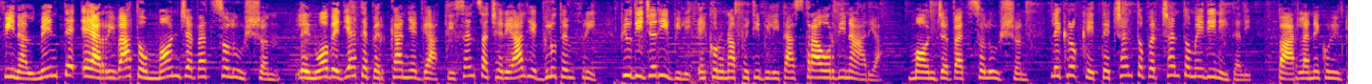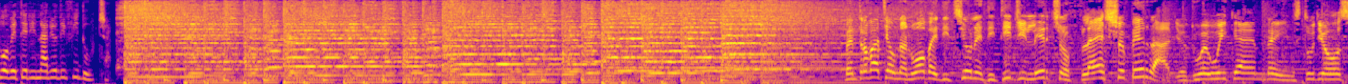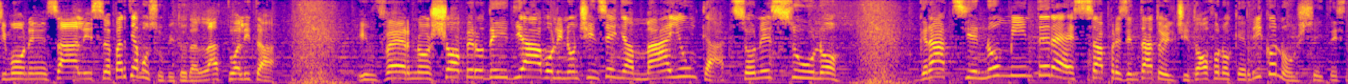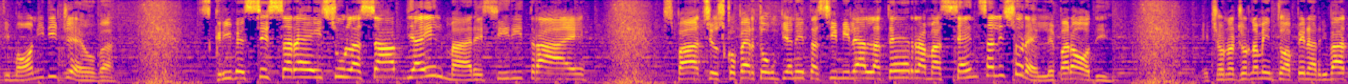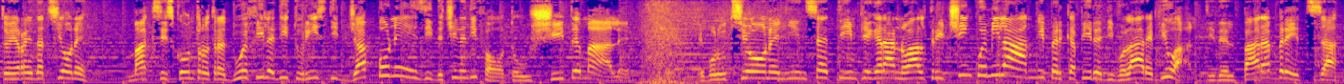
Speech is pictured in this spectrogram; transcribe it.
Finalmente è arrivato Monge Vet Solution, le nuove diete per cani e gatti senza cereali e gluten free, più digeribili e con un'appetibilità straordinaria. Monge Vet Solution, le crocchette 100% made in Italy. Parlane con il tuo veterinario di fiducia. Bentrovati a una nuova edizione di TG Lercio Flash per Radio 2 Weekend. In studio Simone Salis. Partiamo subito dall'attualità. Inferno, sciopero dei diavoli, non ci insegna mai un cazzo nessuno. Grazie, non mi interessa, ha presentato il citofono che riconosce i testimoni di Geova. Scrive se sarei sulla sabbia e il mare si ritrae. Spazio scoperto un pianeta simile alla Terra ma senza le sorelle Parodi. E c'è un aggiornamento appena arrivato in redazione. Maxi scontro tra due file di turisti giapponesi, decine di foto uscite male. Evoluzione, gli insetti impiegheranno altri 5.000 anni per capire di volare più alti del parabrezza.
